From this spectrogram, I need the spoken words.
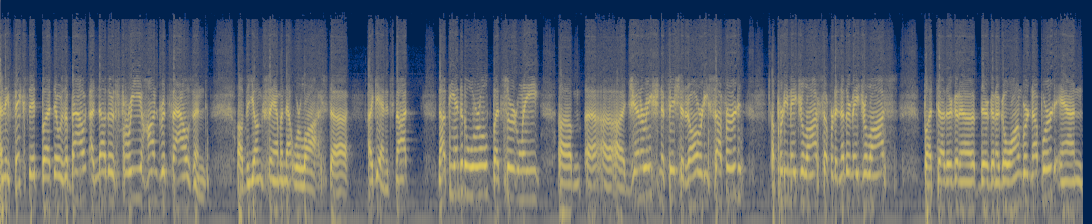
and they fixed it. But there was about another three hundred thousand of the young salmon that were lost. Uh, again, it's not not the end of the world, but certainly um, a, a, a generation of fish that had already suffered a pretty major loss, suffered another major loss, but uh, they're gonna they're gonna go onward and upward. And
